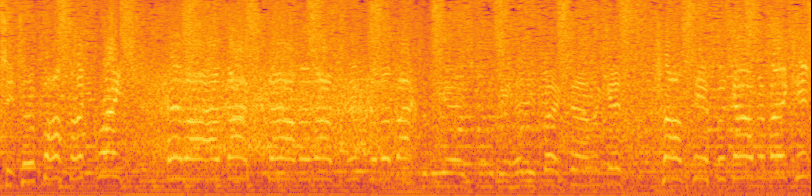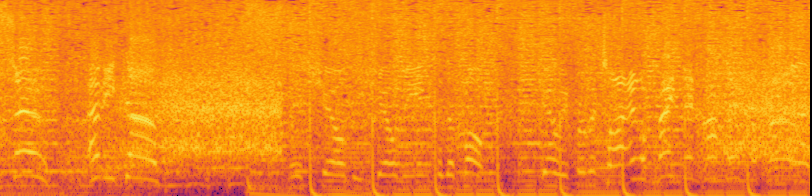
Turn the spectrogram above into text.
To the far side, great header, and that's down, and that's into the back of the air. It's going to be headed back down again. Chance here for Gowan to make it two, and he does. There's Shelvey, Shelvey into the box. Shelvey from the tight angle, paint it up into third.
